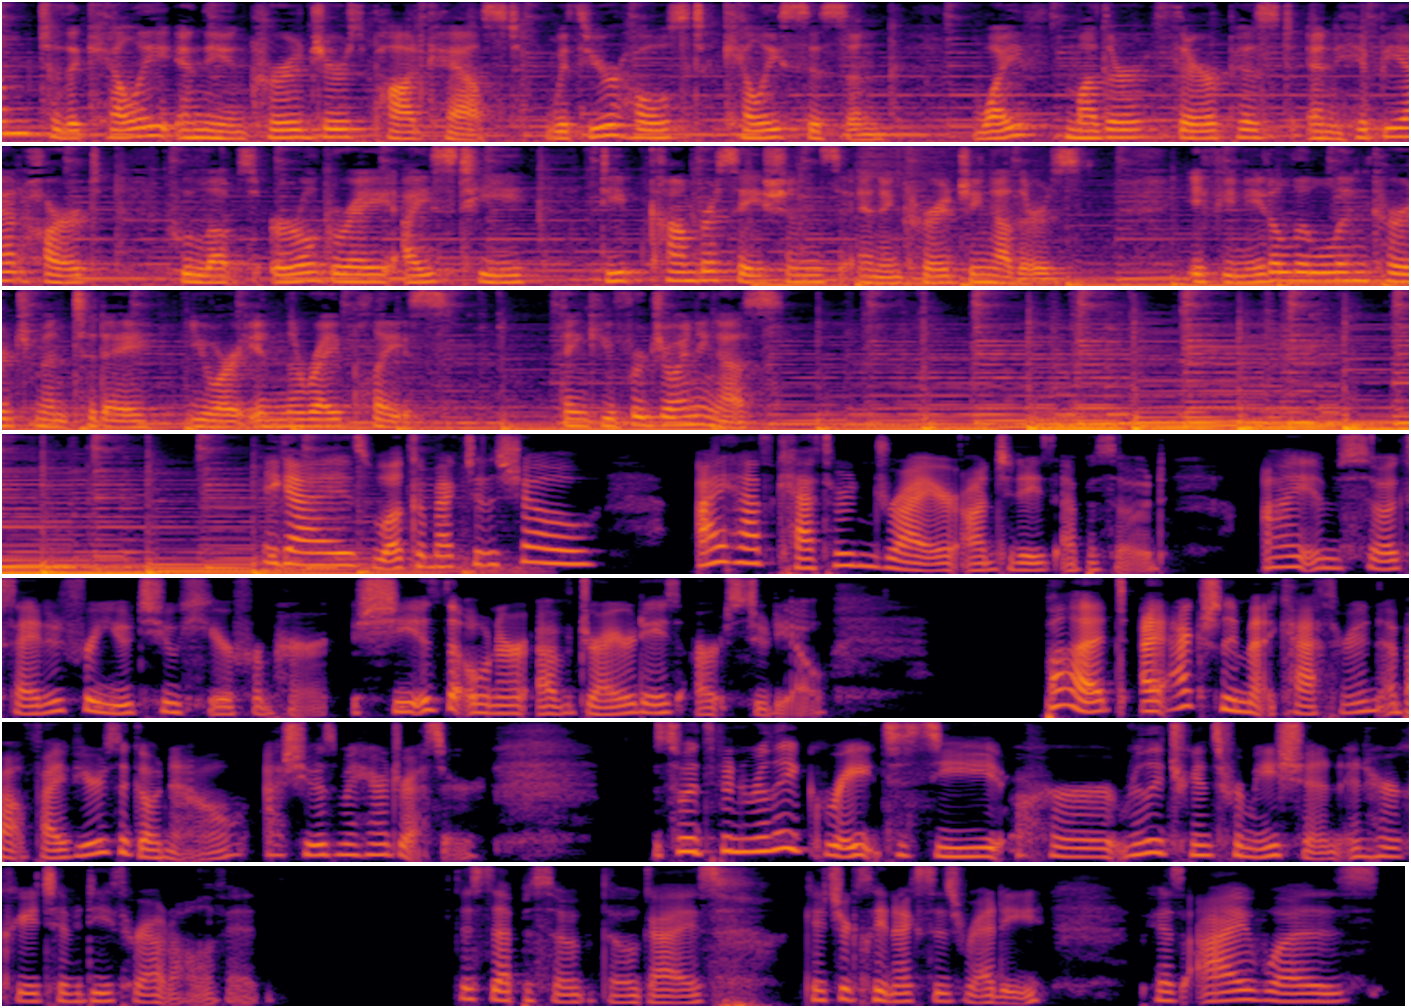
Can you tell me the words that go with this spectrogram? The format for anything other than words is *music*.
Welcome to the Kelly and the Encouragers podcast with your host, Kelly Sisson, wife, mother, therapist, and hippie at heart who loves Earl Grey iced tea, deep conversations, and encouraging others. If you need a little encouragement today, you are in the right place. Thank you for joining us. Hey guys, welcome back to the show. I have Catherine Dreyer on today's episode. I am so excited for you to hear from her. She is the owner of Dreyer Days Art Studio. But I actually met Catherine about five years ago now, as she was my hairdresser. So it's been really great to see her really transformation and her creativity throughout all of it. This episode, though, guys, *laughs* get your Kleenexes ready because I was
